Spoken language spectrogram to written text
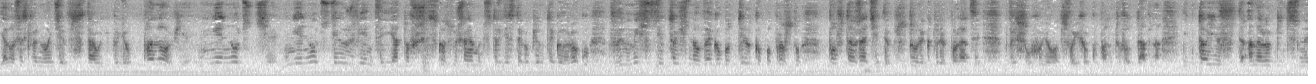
Janoszewski w pewnym momencie wstał i powiedział, panowie, nie nudźcie, nie nudźcie już więcej. Ja to wszystko słyszałem od 45 roku. Wymyślcie coś nowego, bo tylko po prostu powtarzacie te bzdury, które Polacy wysłuchują od swoich okupantów od dawna. I to jest analogiczny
